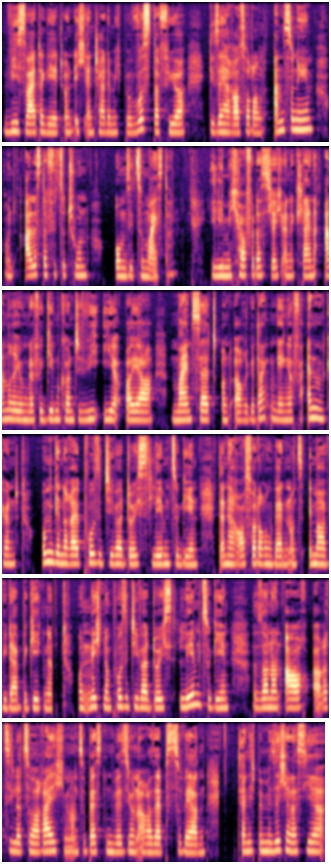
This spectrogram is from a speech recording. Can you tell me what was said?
wie es weitergeht und ich entscheide mich bewusst dafür, diese Herausforderung anzunehmen und alles dafür zu tun, um sie zu meistern. Ihr Lieben, ich hoffe, dass ich euch eine kleine Anregung dafür geben konnte, wie ihr euer Mindset und eure Gedankengänge verändern könnt, um generell positiver durchs Leben zu gehen, denn Herausforderungen werden uns immer wieder begegnen. Und nicht nur positiver durchs Leben zu gehen, sondern auch eure Ziele zu erreichen und zur besten Version eurer selbst zu werden. Denn ich bin mir sicher, dass ihr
